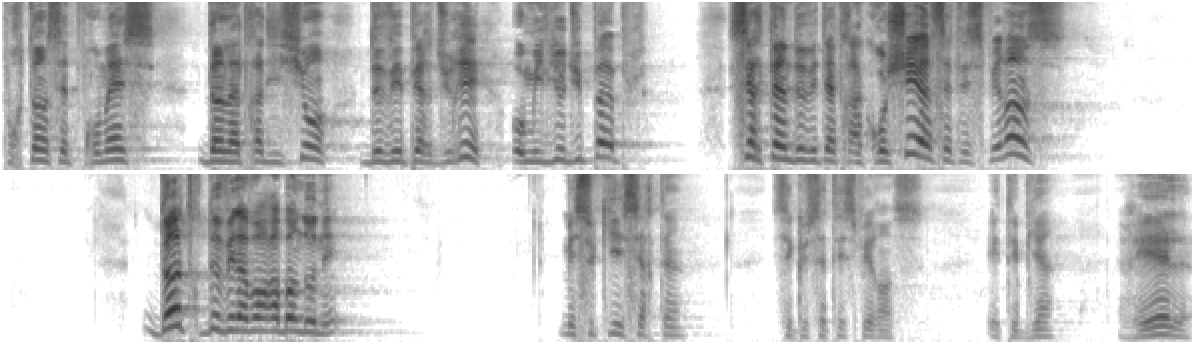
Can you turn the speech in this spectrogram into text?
Pourtant, cette promesse, dans la tradition, devait perdurer au milieu du peuple. Certains devaient être accrochés à cette espérance. D'autres devaient l'avoir abandonnée. Mais ce qui est certain, c'est que cette espérance était bien réelle.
